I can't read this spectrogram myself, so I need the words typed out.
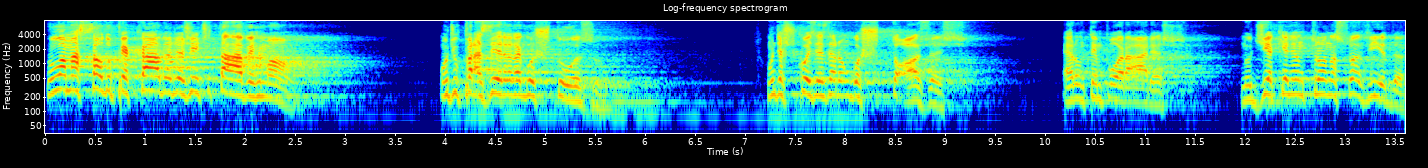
No lamaçal do pecado onde a gente estava, irmão. Onde o prazer era gostoso. Onde as coisas eram gostosas eram temporárias. No dia que ele entrou na sua vida,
